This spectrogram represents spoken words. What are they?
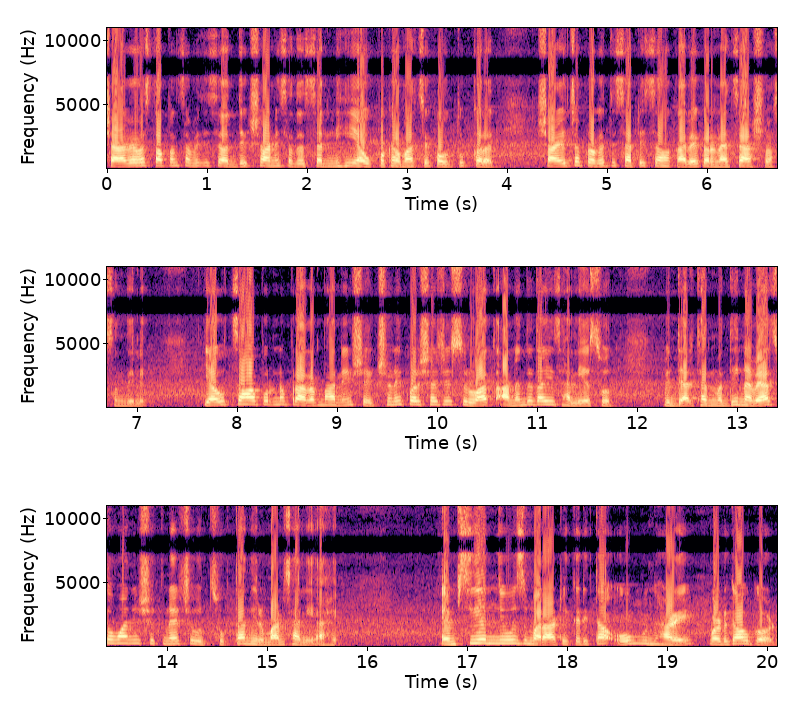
शाळा व्यवस्थापन समितीचे अध्यक्ष आणि सदस्यांनीही या उपक्रमाचे कौतुक करत शाळेच्या प्रगतीसाठी सहकार्य करण्याचे आश्वासन दिले. या उत्साहपूर्ण प्रारंभाने शैक्षणिक वर्षाची सुरुवात आनंददायी झाली असून विद्यार्थ्यांमध्ये नव्या जोमाने शिकण्याची उत्सुकता निर्माण झाली आहे. एम सी एन न्यूज मराठीकरिता ओम उन्हाळे वडगाव गड.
